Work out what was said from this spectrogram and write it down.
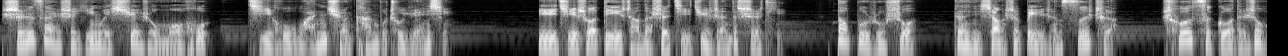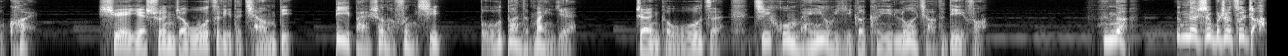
实在是因为血肉模糊。几乎完全看不出原形，与其说地上的是几具人的尸体，倒不如说更像是被人撕扯、戳刺过的肉块，血液顺着屋子里的墙壁、地板上的缝隙不断的蔓延，整个屋子几乎没有一个可以落脚的地方。那那是不是村长？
